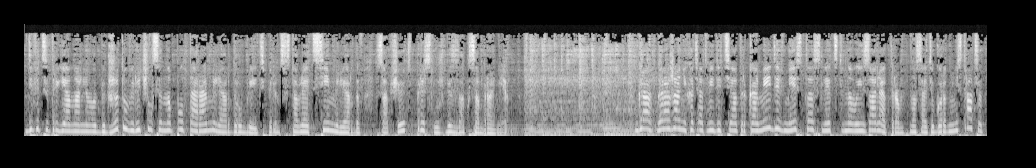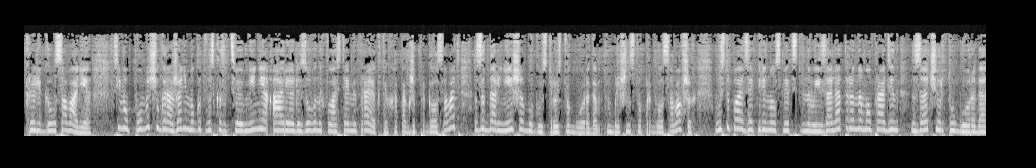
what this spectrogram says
дефицит регионального бюджета увеличился на полтора миллиарда рублей. Теперь он составляет 7 миллиардов, сообщают в пресс-службе ЗАГС Собрания. Горожане хотят видеть театр комедии вместо следственного изолятора. На сайте город администрации открыли голосование. С его помощью горожане могут высказать свое мнение о реализованных властями проектах, а также проголосовать за дальнейшее благоустройство города. Большинство проголосовавших выступает за перенос следственного изолятора на МОПР-1 за черту города.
